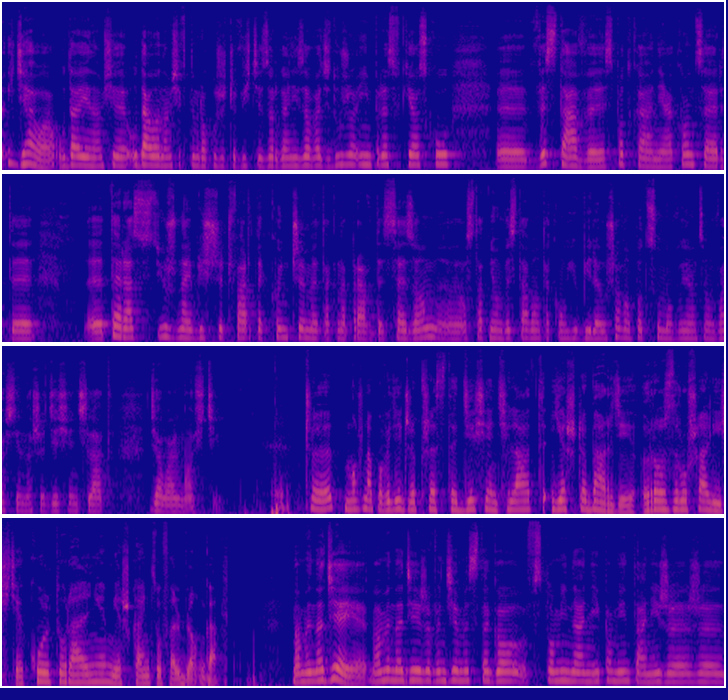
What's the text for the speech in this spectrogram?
No i działa. Udaje nam się, udało nam się w tym roku rzeczywiście zorganizować dużo imprez w kiosku, y, wystawy, spotkania, koncerty. Y, Teraz już w najbliższy czwartek kończymy tak naprawdę sezon y, ostatnią wystawą taką jubileuszową podsumowującą właśnie nasze 10 lat działalności. Czy można powiedzieć, że przez te 10 lat jeszcze bardziej rozruszaliście kulturalnie mieszkańców Elbląga? Mamy nadzieję, mamy nadzieję, że będziemy z tego wspominani i pamiętani, że, że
